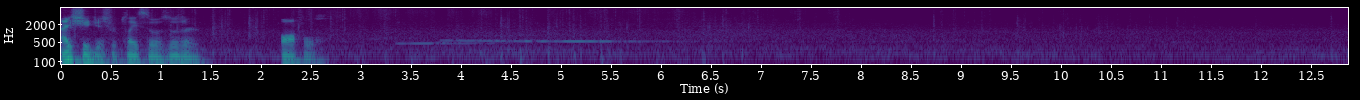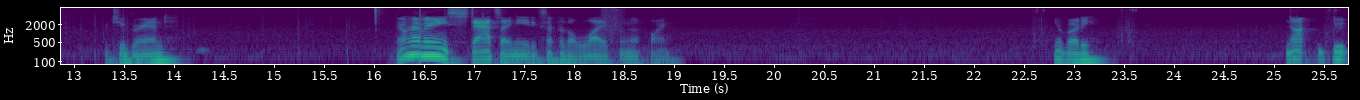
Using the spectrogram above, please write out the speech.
I should just replace those. Those are awful. For two grand. I don't have any stats I need except for the life, and that's fine. Here, buddy. Not do.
